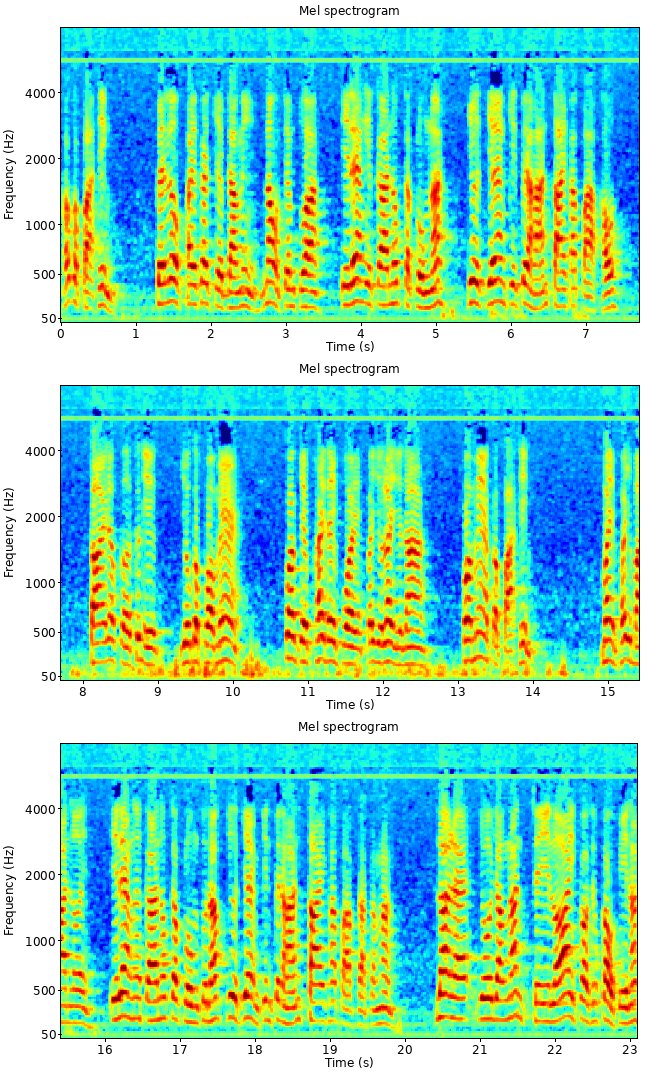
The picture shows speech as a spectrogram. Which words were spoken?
เขาก็ปะทิ้ง เป็นโรคภัยไข้เจ็บดังนี้ เน่าเต็มตัว อีแรงอีกานกตะกลุ่มนะ ยืดแย่งกินไปอาหารตายคาปากเขา ตายแล้วเกิดขึ้นอีกอยู่กับพ่อแม่ ก็เจ็บไข้ได้ป่วยไปอยู่ไร่อยู่นาพ่อแม่ก็ปะทิ้งไม่พยาบาลเลย อีแรงในการนกตะกลุ่มสุนัขยืดแย่งกินเป็นอาหารตายคาปากสัตว์ต่างนั้นนั่นแหละอยู่อย่างนั้นสี่ร้อยเก้าสิบเก้าปีนะ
